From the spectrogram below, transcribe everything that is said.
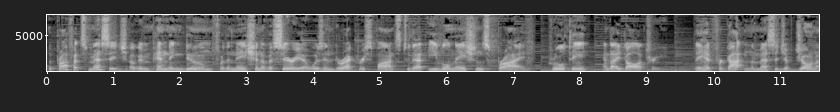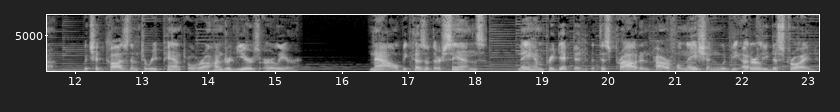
The prophet's message of impending doom for the nation of Assyria was in direct response to that evil nation's pride, cruelty, and idolatry. They had forgotten the message of Jonah, which had caused them to repent over a hundred years earlier. Now, because of their sins, Nahum predicted that this proud and powerful nation would be utterly destroyed.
